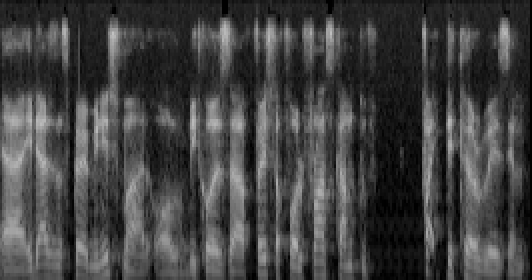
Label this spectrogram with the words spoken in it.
uh, it doesn't spare MINUSMA at all because uh, first of all, France come to fight the terrorism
